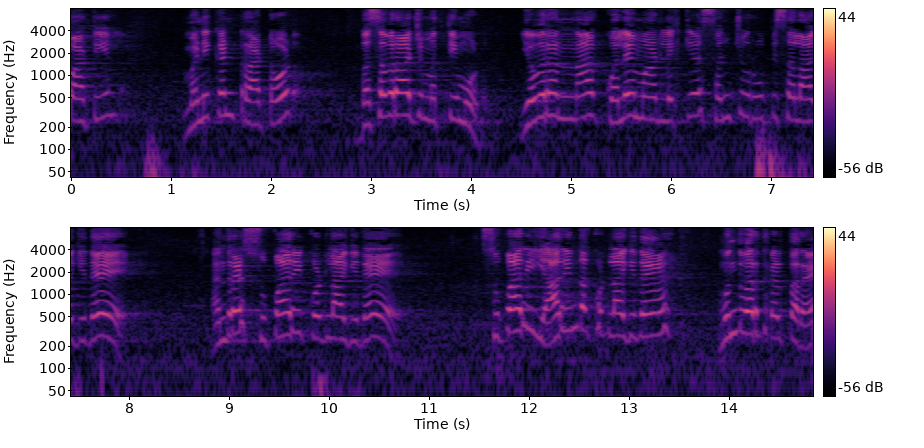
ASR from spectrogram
ಪಾಟೀಲ್, ಮಣಿಕಂಠ್ ರಾಠೋಡ್, ಬಸವರಾಜ್ ಮತ್ತಿಮೂಡ್ ಇವರನ್ನ ಕೊಲೆ ಮಾಡಲಿಕ್ಕೆ ಸಂಚು ರೂಪಿಸಲಾಗಿದೆ. ಅಂದರೆ ಸುಪಾರಿ ಕೊಡಲಾಗಿದೆ. ಸುಪಾರಿ ಯಾರಿಂದ ಕೊಡಲಾಗಿದೆ? ಮುಂದುವರೆದು ಹೇಳ್ತಾರೆ,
